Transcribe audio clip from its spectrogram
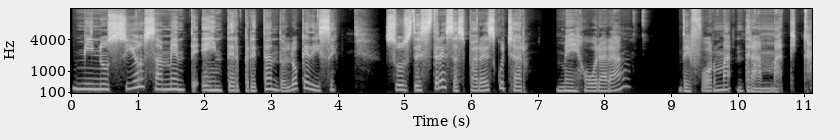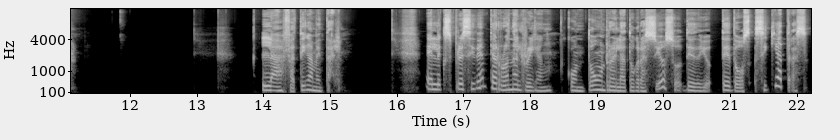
minuciosamente e interpretando lo que dice, sus destrezas para escuchar mejorarán de forma dramática. La fatiga mental. El expresidente Ronald Reagan contó un relato gracioso de, dos psiquiatras,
